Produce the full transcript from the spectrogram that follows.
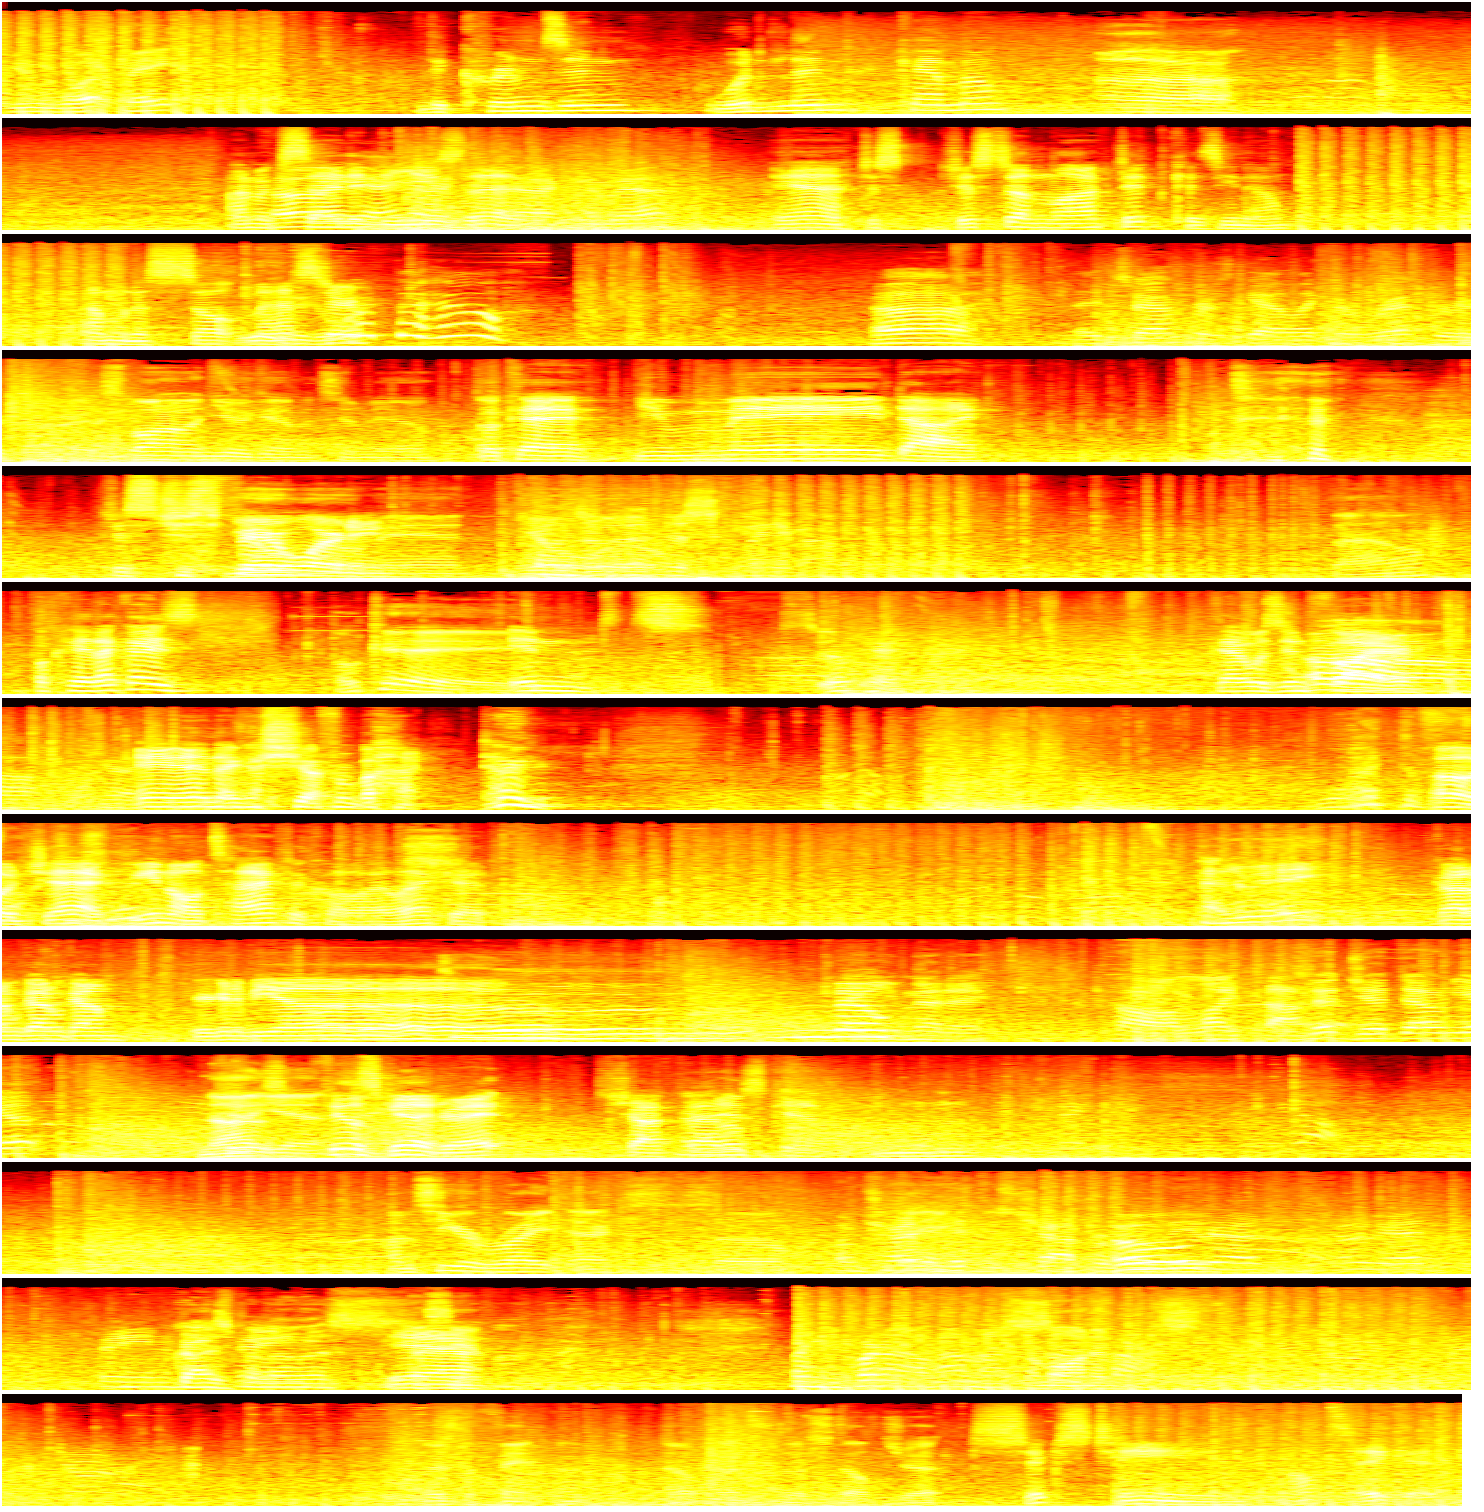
You what, mate? The crimson woodland camo. Uh. I'm Oh, excited yeah, to use that. Yeah, just just unlocked it because you know I'm an assault Dude, master. what the hell? Uh, that chopper's got like a rep or something. Spawn on you again, Matimi0. Okay, you may die. just just fair YOLO, warning. man. Comes with a disclaimer. What the hell? Okay, that guy's Okay. in. Okay, guy was in fire, Oh, God. and I got shot from behind. Dang. it. What the Oh, fuck Jack, is being all tactical, I like it. Enemy! Got him, got him, got him. You're gonna be uh. No. medic. Oh, I like Is that. that jet down yet? Not Feels, yet. feels good, right? Shock That battle. is good. hmm I'm to your right, X. So. I'm trying to hit this chopper Oh above you. god, oh god. Pain. Guys pain. below us. Yeah. When you run out of ammo so on him. fast. There's the faint. Oh, nope, that's the stealth jet. 16. I'll take it.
